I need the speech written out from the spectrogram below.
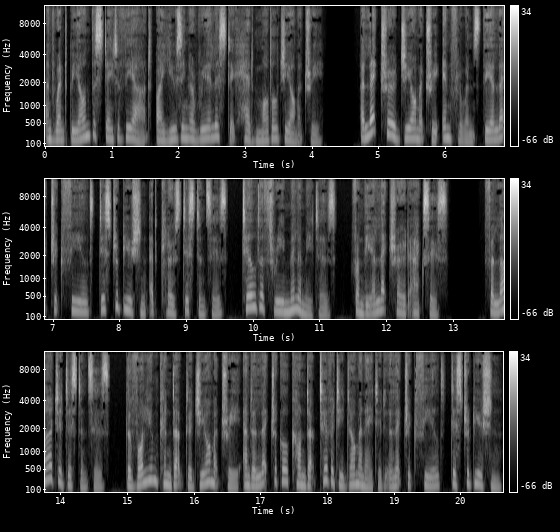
and went beyond the state of the art by using a realistic head model geometry. Electrode geometry influenced the electric field distribution at close distances, tilde 3 mm, from the electrode axis. For larger distances, the volume conductor geometry and electrical conductivity dominated electric field distribution.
